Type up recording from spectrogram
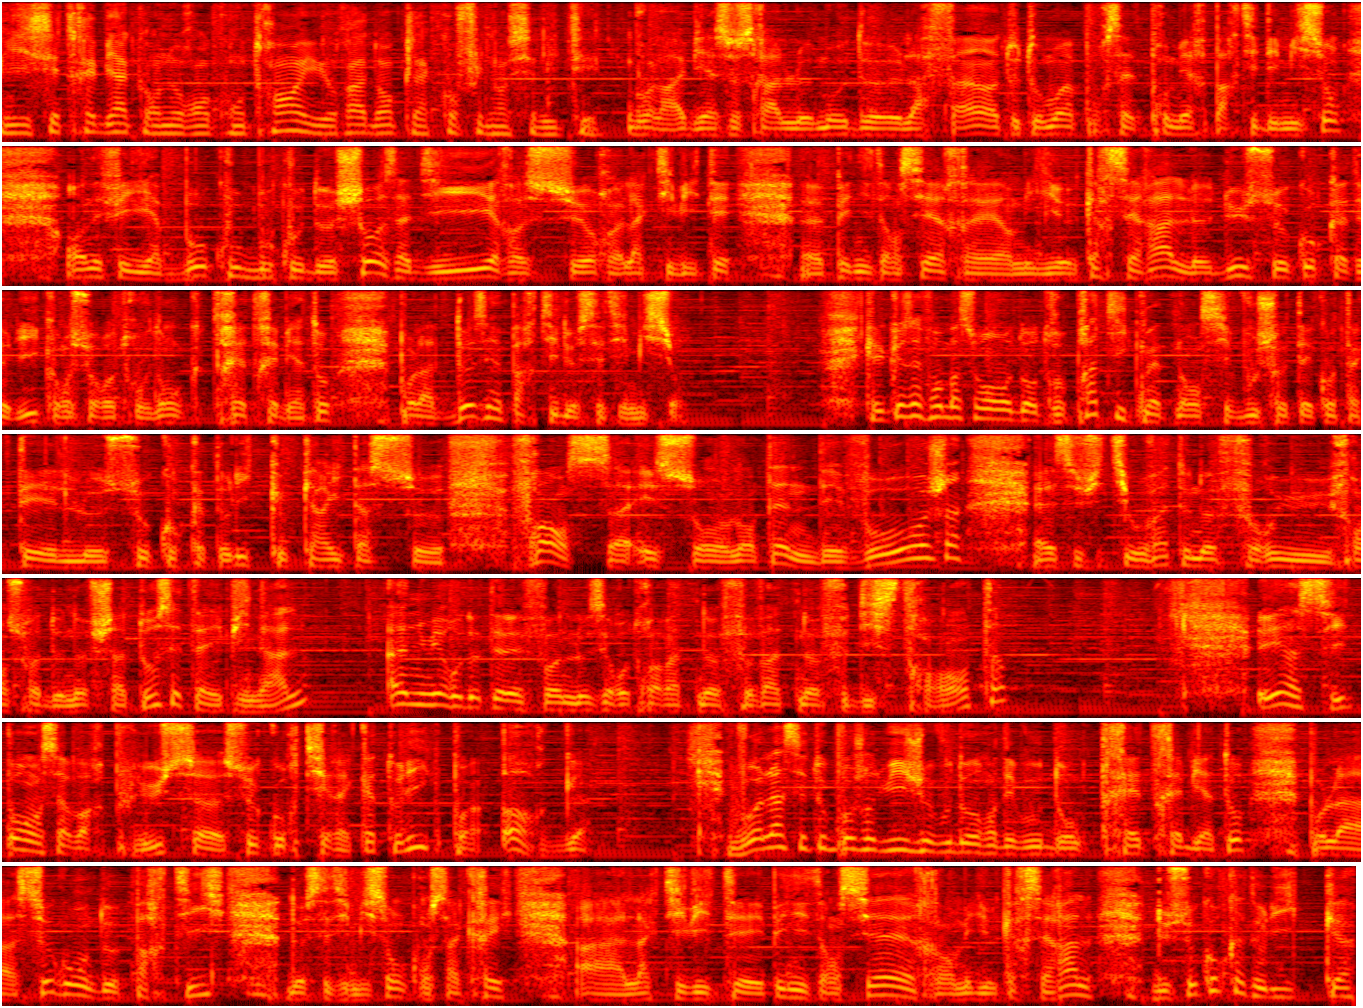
il sait très bien qu'en nous rencontrant, il y aura donc la confidentialité. Voilà, et eh bien ce sera le mot de la fin, tout au moins pour cette première partie d'émission. En effet, il y a beaucoup, beaucoup de choses à dire sur l'activité euh, pénitentiaire et en milieu carcéral du Secours catholique. On se retrouve donc très, très bientôt pour la deuxième partie de cette émission. Quelques informations d'ordre pratique maintenant si vous souhaitez contacter le Secours catholique Caritas France et son antenne des Vosges. Elle se situe au 29 rue François de Neufchâteau, c'est à Épinal. Un numéro de téléphone le 03 29 29 10 30 et un site pour en savoir plus secours-catholique.org. Voilà, c'est tout pour aujourd'hui. Je vous donne rendez-vous donc très très bientôt pour la seconde partie de cette émission consacrée à l'activité pénitentiaire en milieu carcéral du Secours catholique.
